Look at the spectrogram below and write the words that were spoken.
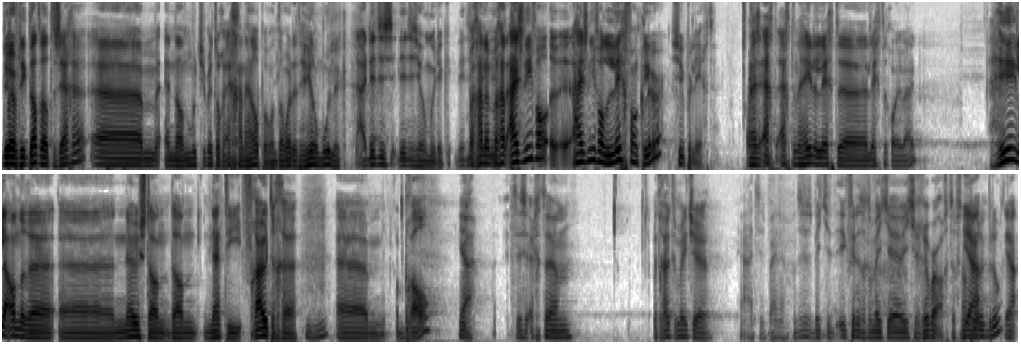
durfde ik dat wel te zeggen. Ehm, en dan moet je me toch echt gaan helpen, want dan wordt het heel moeilijk. Nou, dit is, dit is heel moeilijk. Dit We gaan, hem- we gaan, hij, is in ieder geval, eh, hij is in ieder geval licht van kleur. super licht. Hij is echt, echt een hele lichte, lichte rode wijn. Hele andere eh, neus dan, dan net die fruitige ehm, bral. Het is echt... ehm, Het ruikt een beetje... ja, het is bijna... Het is een beetje, ik vind het een beetje, een beetje rubberachtig. Snap je Ja. wat ik bedoel? Ja.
